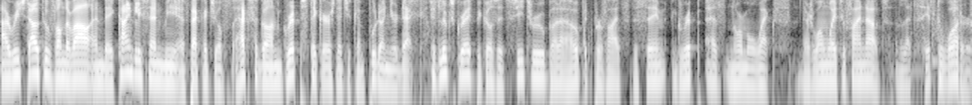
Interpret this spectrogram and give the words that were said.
I reached out to Van der Waal and they kindly sent me a package of hexagon grip stickers that you can put on your deck. It looks great because it's see-through, but I hope it provides the same grip as normal wax. There's one way to find out. Let's hit the water.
